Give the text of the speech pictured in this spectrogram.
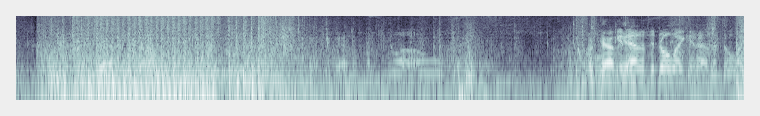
have to do is reconnect. Whoa. Okay, I'm Get here. out of the doorway, get out of the doorway.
